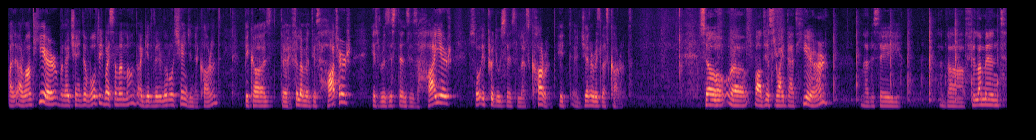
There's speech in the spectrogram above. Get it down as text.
But around here, when I change the voltage by some amount, I get very little change in the current because the filament is hotter its resistance is higher, so it produces less current. It uh, generates less current. So uh, I'll just write that here. Let us say the filament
